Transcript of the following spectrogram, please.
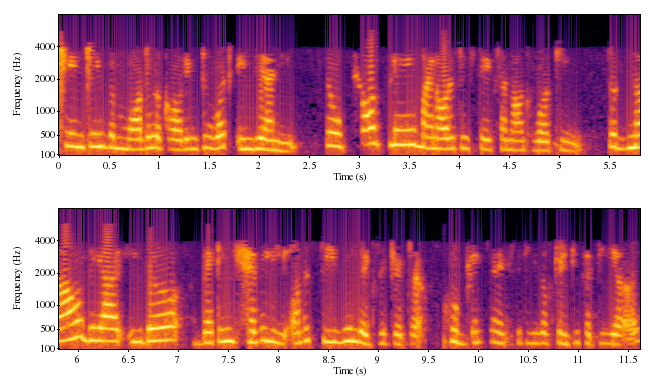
changing the model according to what India needs. So pure play minority stakes are not working. So now they are either betting heavily on a seasoned executive who brings an expertise of 20, 30 years,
